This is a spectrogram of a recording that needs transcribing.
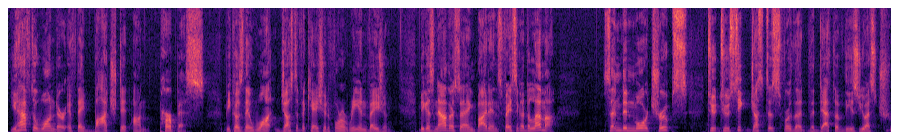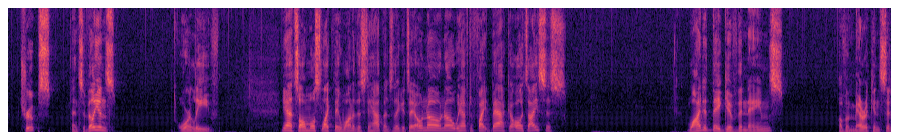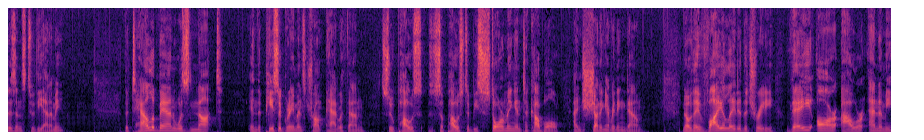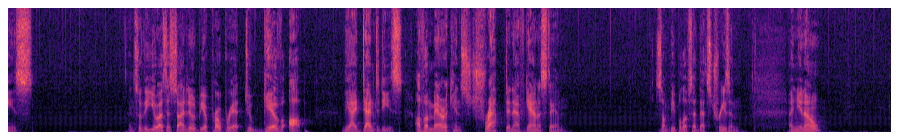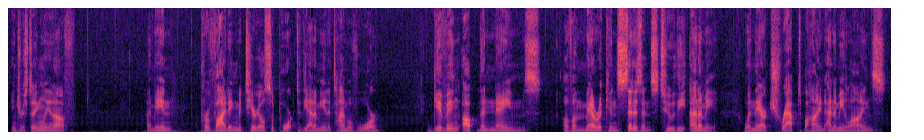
you have to wonder if they botched it on purpose because they want justification for a reinvasion. Because now they're saying Biden's facing a dilemma. Send in more troops to, to seek justice for the, the death of these U.S. Tr- troops and civilians or leave. Yeah, it's almost like they wanted this to happen so they could say, oh, no, no, we have to fight back. Oh, it's ISIS. Why did they give the names of American citizens to the enemy? The Taliban was not, in the peace agreements Trump had with them, supposed, supposed to be storming into Kabul and shutting everything down. No, they violated the treaty. They are our enemies. And so the U.S. decided it would be appropriate to give up the identities of Americans trapped in Afghanistan. Some people have said that's treason. And you know, interestingly enough, I mean, providing material support to the enemy in a time of war, giving up the names of American citizens to the enemy when they are trapped behind enemy lines,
